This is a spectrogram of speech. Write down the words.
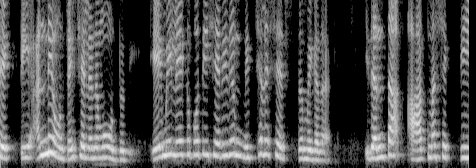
శక్తి అన్నీ ఉంటాయి చలనము ఉంటుంది. ఏమీ లేకపోతే ఈ శరీరం నిశ్చల శరీరమే కదా. ఇదంతా ఆత్మశక్తి.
